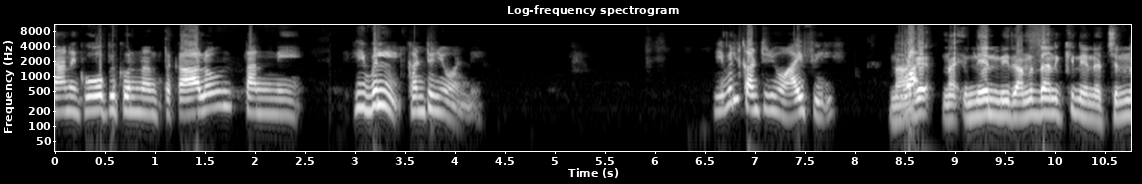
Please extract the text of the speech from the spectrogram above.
తనకి ఓపిక ఉన్నంత కాలం తన్ని హీ విల్ కంటిన్యూ అండి. He will continue I feel Naga నేను మీరు అన్నదానికి నేను చిన్న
